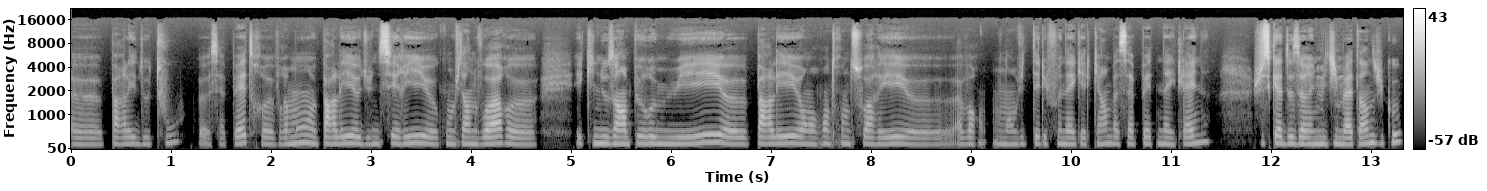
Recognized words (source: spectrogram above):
euh, parler de tout. ça peut être vraiment parler d'une série qu'on vient de voir et qui nous a un peu remué, parler en rentrant de soirée, avoir on a envie de téléphoner à quelqu'un, bah, ça peut être Nightline, jusqu'à 2h30 du matin du coup.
